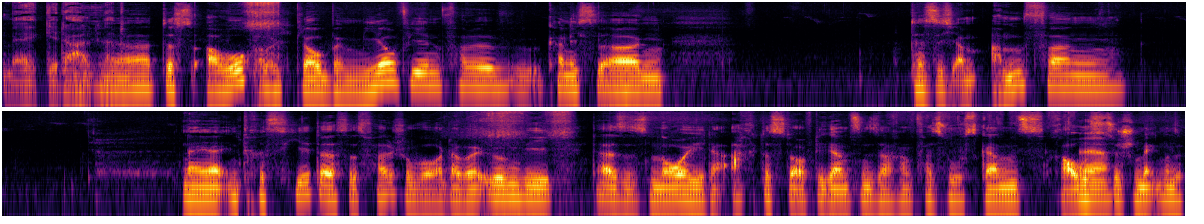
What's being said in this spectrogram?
nee, geht halt nicht. Ja, das auch, aber ich glaube, bei mir auf jeden Fall kann ich sagen, dass ich am Anfang, naja, interessiert, das ist das falsche Wort, aber irgendwie, da ist es neu, da achtest du auf die ganzen Sachen, versuchst ganz rauszuschmecken und so.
